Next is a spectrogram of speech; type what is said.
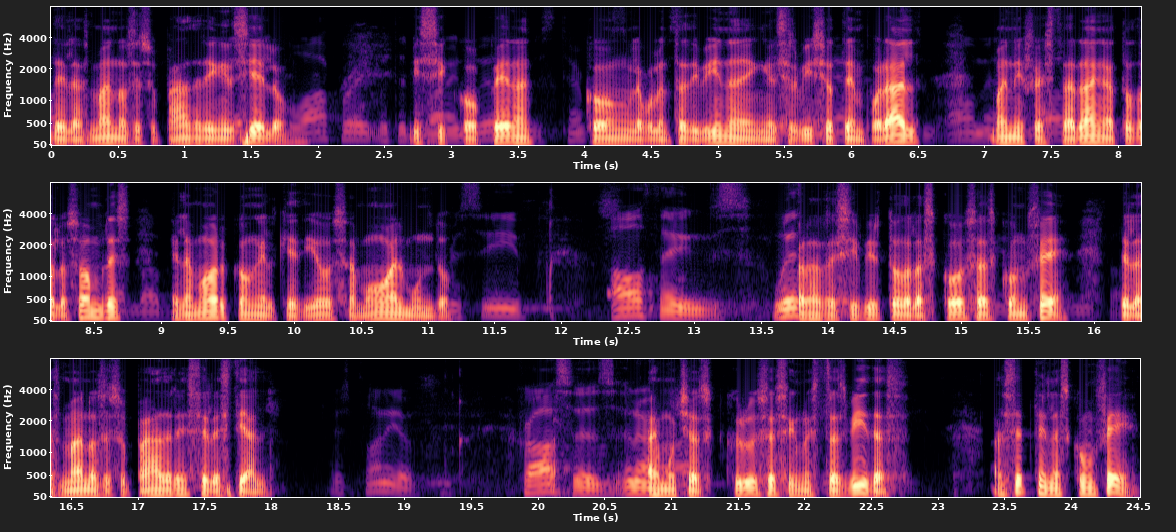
de las manos de su Padre en el cielo y si cooperan con la voluntad divina en el servicio temporal, manifestarán a todos los hombres el amor con el que Dios amó al mundo, para recibir todas las cosas con fe de las manos de su Padre celestial. Hay muchas cruces en nuestras vidas. Acéptenlas con fe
